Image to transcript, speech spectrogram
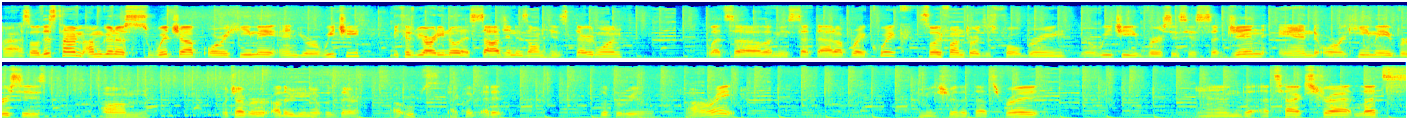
Alright, so this time I'm gonna switch up Orihime and Yoruichi because we already know that Sajin is on his third one. Let's uh let me set that up right quick. Soifon towards his Fullbring, Yoruichi versus his Sajin, and Orihime versus um whichever other unit was there. Oh oops, I clicked edit. Blooper reel. Alright. Make sure that that's right. And the attack strat, let's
